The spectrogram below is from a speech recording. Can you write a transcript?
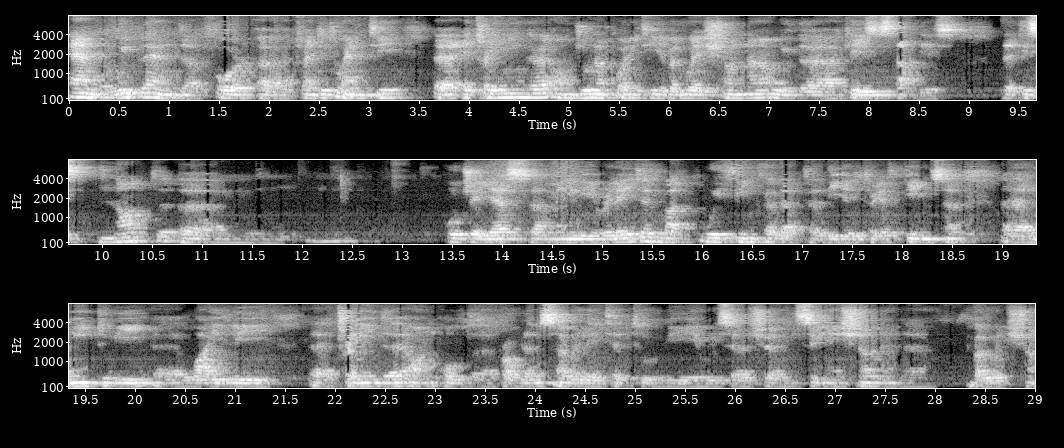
And we planned for 2020 uh, a training on journal quality evaluation with uh, case studies that is not um, OJS uh, mainly related, but we think that the editorial teams need to be widely trained on all the problems related to the research dissemination and evaluation.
